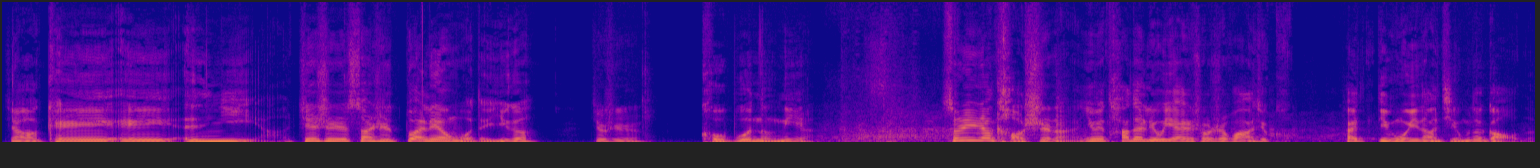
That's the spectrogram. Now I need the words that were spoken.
叫 K A N E 啊，这是算是锻炼我的一个就是口播能力了。算是一场考试呢，因为他的留言，说实话就快顶我一档节目的稿子。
